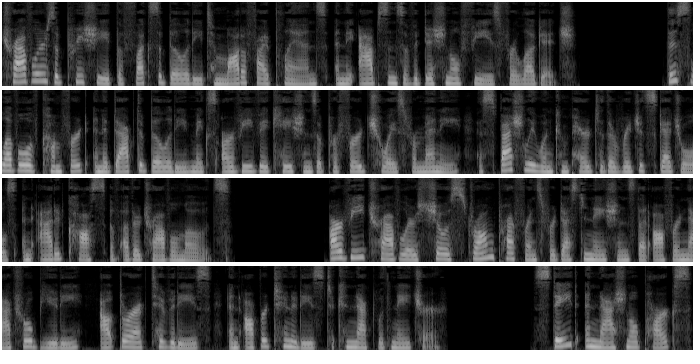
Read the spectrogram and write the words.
Travelers appreciate the flexibility to modify plans and the absence of additional fees for luggage. This level of comfort and adaptability makes RV vacations a preferred choice for many, especially when compared to the rigid schedules and added costs of other travel modes. RV travelers show a strong preference for destinations that offer natural beauty, outdoor activities, and opportunities to connect with nature. State and national parks,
